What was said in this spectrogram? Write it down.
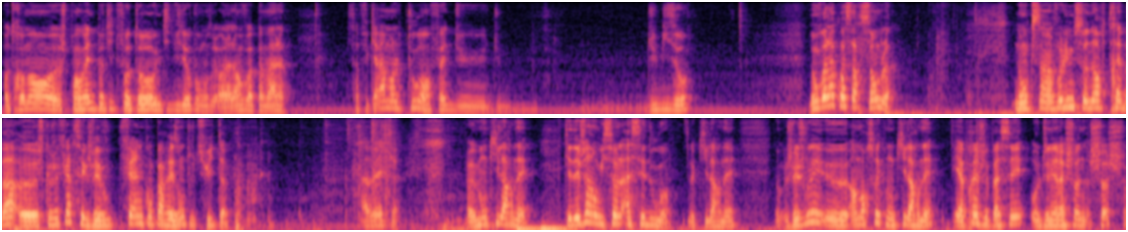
Autrement, euh, je prendrai une petite photo, une petite vidéo pour montrer. Voilà, là on voit pas mal. Ça fait carrément le tour en fait du, du, biseau. Donc voilà à quoi ça ressemble. Donc c'est un volume sonore très bas. Euh, ce que je vais faire, c'est que je vais vous faire une comparaison tout de suite avec euh, mon Killarney, déjà un whistle assez doux, hein, le Killarney. Donc je vais jouer un morceau avec mon Killarney, et après je vais passer au Generation Shosh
